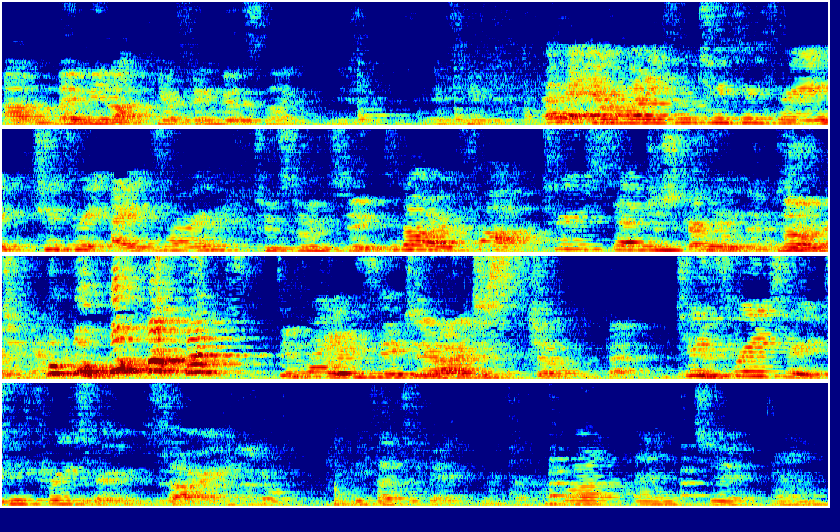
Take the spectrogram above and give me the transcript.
Um, maybe like your fingers like. you should- Okay, everybody from 233, 238, sorry. 236? No, fuck, 272. No, two, what? 236. Wait. No, I just jumped back. 232, 232, sorry. If that's okay. okay. One and two and.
